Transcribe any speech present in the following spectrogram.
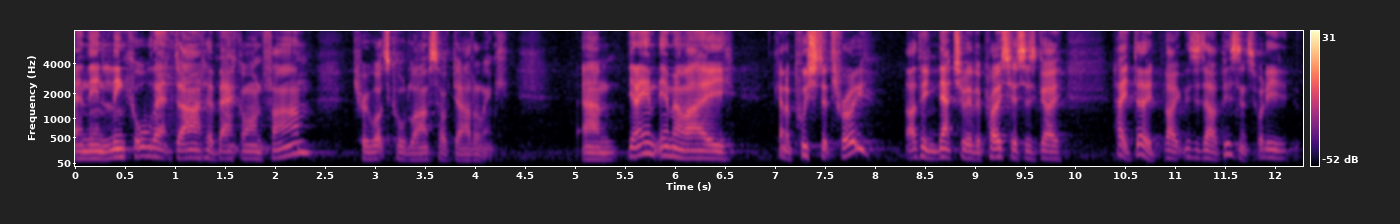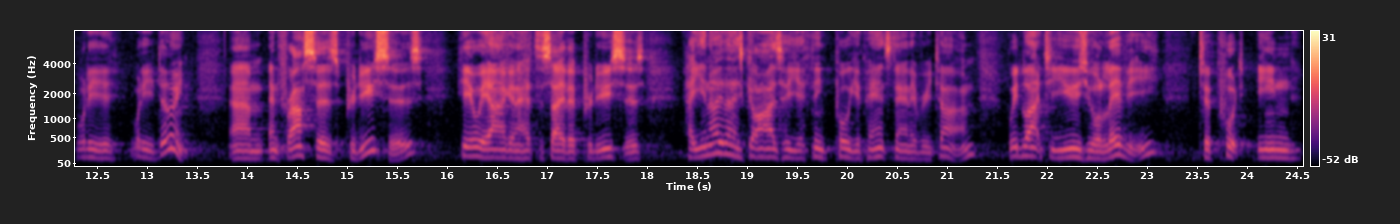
and then link all that data back on farm through what's called livestock data link. Um, you know, MLA kind of pushed it through. I think naturally the processors go, hey dude, like this is our business, what are you, what are you, what are you doing? Um, and for us as producers, here we are going to have to say to producers, hey, you know those guys who you think pull your pants down every time? We'd like to use your levy to put in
